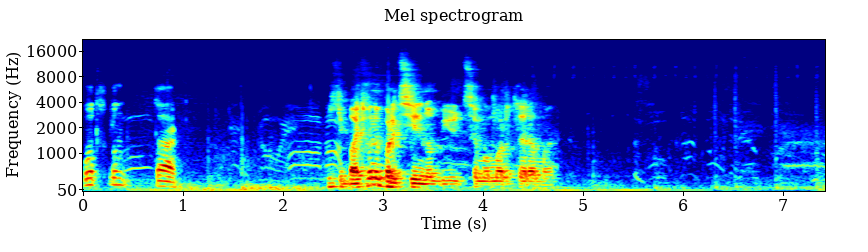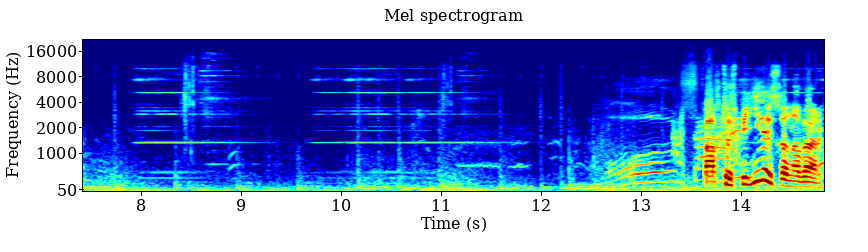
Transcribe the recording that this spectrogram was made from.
Вот кто... Так. Їбать, вони прицільно б'ють цими мортирами. А хтось підійде сюди наверх?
